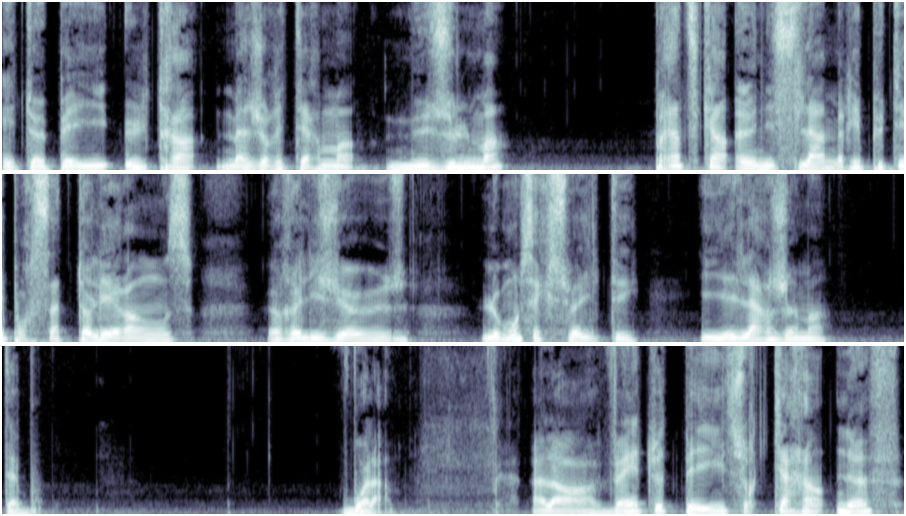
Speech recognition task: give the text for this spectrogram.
est un pays ultra majoritairement musulman, pratiquant un islam réputé pour sa tolérance religieuse, l'homosexualité y est largement tabou. Voilà. Alors, 28 pays sur 49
